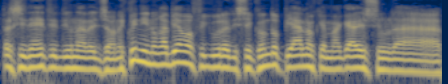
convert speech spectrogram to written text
presidente di una regione. Quindi non abbiamo figure di secondo piano che magari sulla,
